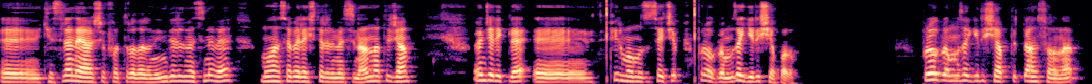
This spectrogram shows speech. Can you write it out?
e, kesilen e-arşiv faturaların indirilmesini ve muhasebeleştirilmesini anlatacağım. Öncelikle e, firmamızı seçip programımıza giriş yapalım. Programımıza giriş yaptıktan sonra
